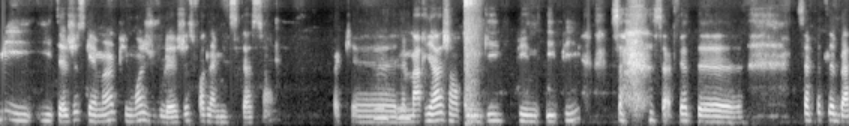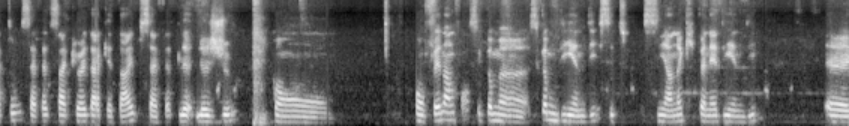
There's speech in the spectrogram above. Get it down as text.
lui, il, était juste gamer, puis moi, je voulais juste faire de la méditation. Fait que mm-hmm. le mariage entre un geek puis une ça, ça fait ça fait le bateau, ça fait Sacred Archetype, ça fait le, le jeu qu'on fait dans le fond. C'est comme c'est comme D&D. S'il y en a qui connaissent D&D, euh,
